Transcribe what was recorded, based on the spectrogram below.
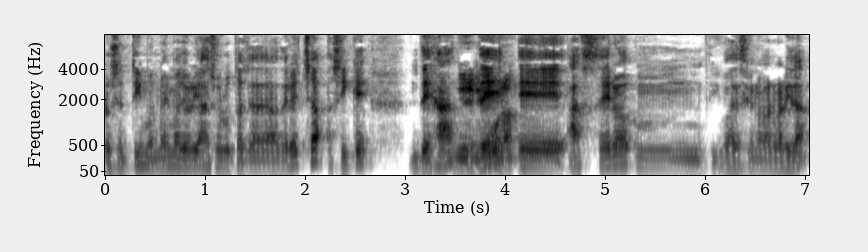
Lo sentimos, no hay mayorías absolutas ya de la derecha, así que dejad Ni de de eh, haceros, mm, iba a decir una barbaridad,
